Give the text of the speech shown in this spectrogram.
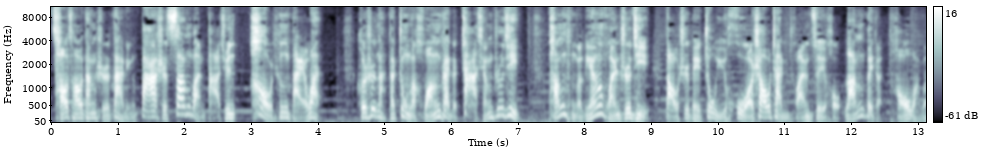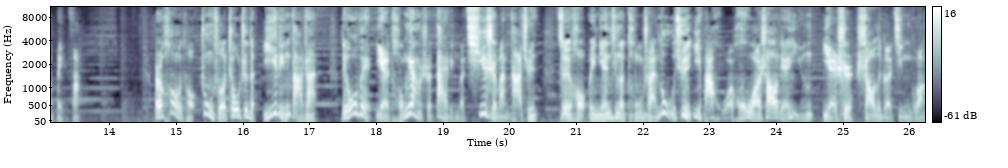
曹操当时带领八十三万大军，号称百万。可是呢，他中了黄盖的诈降之计，庞统的连环之计，导致被周瑜火烧战船，最后狼狈的逃往了北方。而后头众所周知的夷陵大战，刘备也同样是带领了七十万大军，最后被年轻的统帅陆逊一把火火烧连营，也是烧了个精光。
